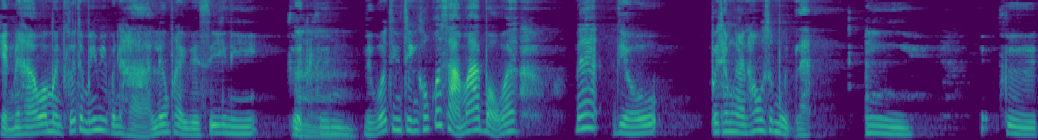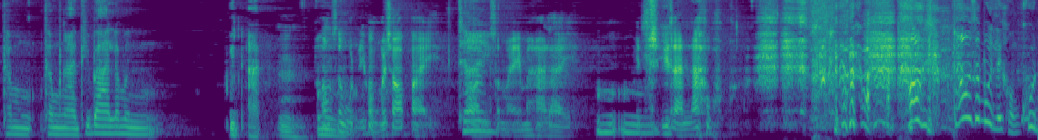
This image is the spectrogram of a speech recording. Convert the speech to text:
เห็นไหมฮะว่ามันก็จะไม่มีปัญหาเรื่อง p r i เวซีนี้เกิดขึ้น หรือว่าจริง ๆเขาก็สามารถบอกว่าแม่เดี๋ยวไปทำงานห้องสมุดแหละอืมคือทำทำงานที่บ้านแล้วมันอึดอัดห้องสมุดนี่ผมก็ชอบไปตอนสมัยมหาลัยเป็นชื่อร้านเล่าห้องห้องสมุดเลยของคุณ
